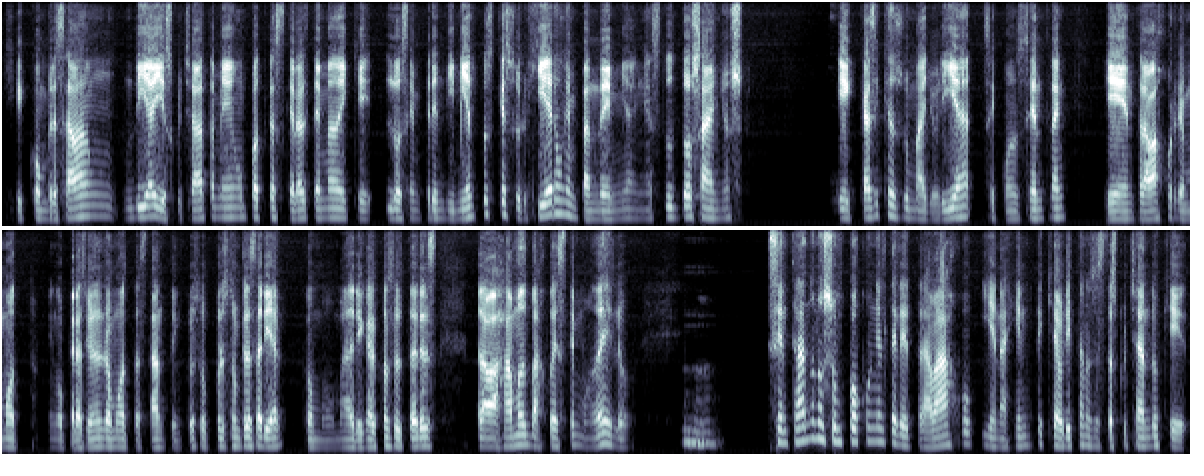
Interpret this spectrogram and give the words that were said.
que conversaba un día y escuchaba también en un podcast que era el tema de que los emprendimientos que surgieron en pandemia en estos dos años, eh, casi que en su mayoría se concentran en trabajo remoto, en operaciones remotas, tanto incluso Pulso Empresarial como Madrigal Consultores, trabajamos bajo este modelo. Centrándonos un poco en el teletrabajo y en la gente que ahorita nos está escuchando que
